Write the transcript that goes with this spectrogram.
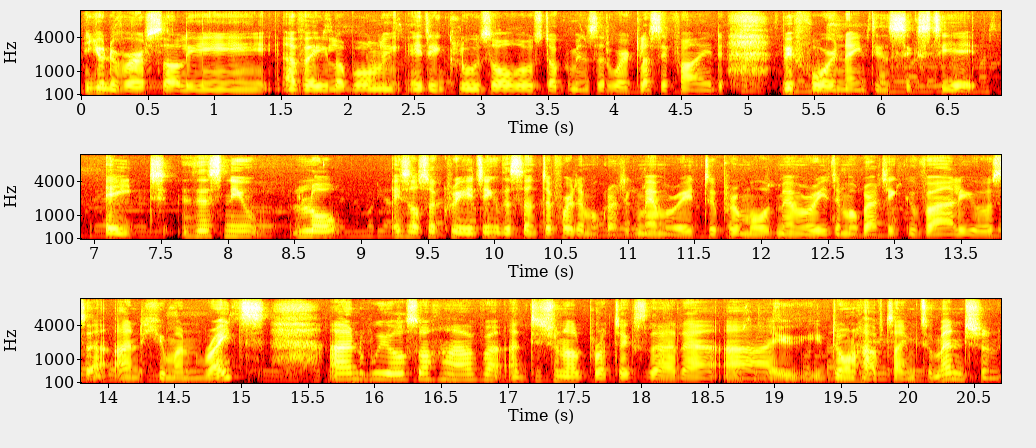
universally available. It includes all those documents that were classified before 1968. This new law is also creating the Center for Democratic Memory to promote memory, democratic values, uh, and human rights. And we also have uh, additional projects that uh, I don't have time to mention.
